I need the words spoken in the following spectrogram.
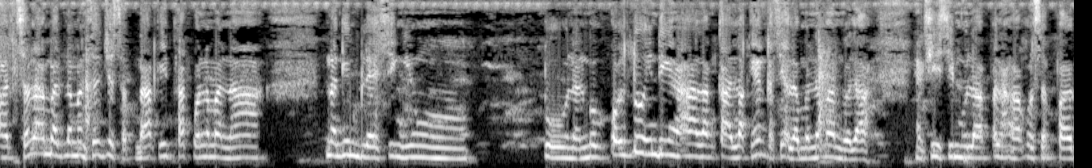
At salamat naman sa Diyos at nakita ko naman na naging blessing yung puhunan mo. Although hindi nga alang kalak yan kasi alam mo naman wala. Nagsisimula pa lang ako sa pag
